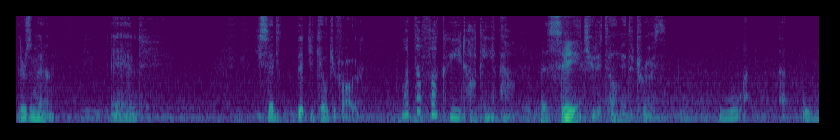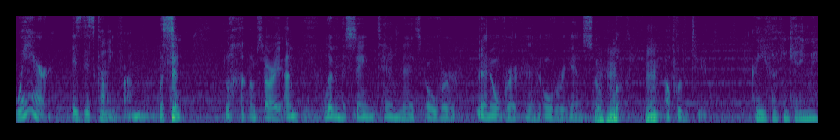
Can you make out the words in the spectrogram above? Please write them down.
There's a man, and he said that you killed your father. What the fuck are you talking about? Let's see. I see. need you to tell me the truth. Wh- uh, where is this coming from? Listen, I'm sorry. I'm living the same 10 minutes over and over and over again. So Mhm. look, Hmm? I'll prove it to you. Are you fucking kidding me?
